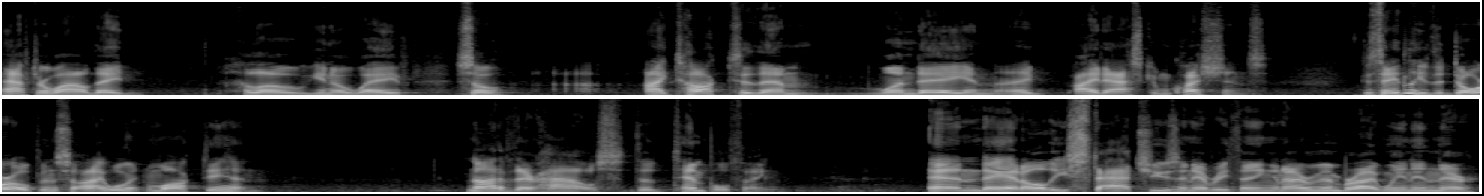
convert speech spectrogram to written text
After a while, they'd, hello, you know, wave. So I talked to them one day and I, I'd ask them questions because they'd leave the door open, so I went and walked in. Not of their house, the temple thing. And they had all these statues and everything. And I remember I went in there.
